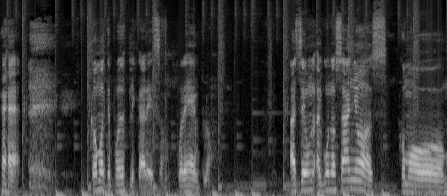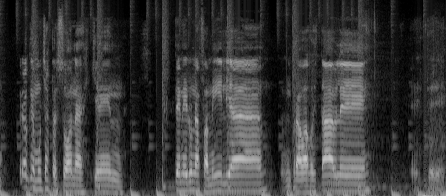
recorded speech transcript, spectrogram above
¿Cómo te puedo explicar eso? Por ejemplo, hace algunos años, como creo que muchas personas quieren tener una familia, un trabajo estable, este,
